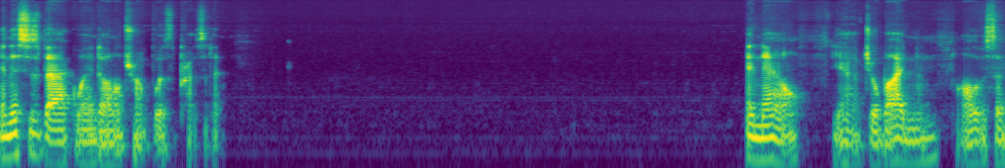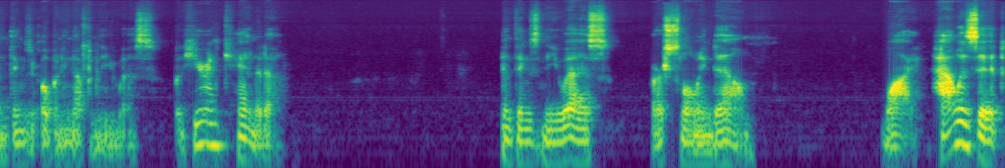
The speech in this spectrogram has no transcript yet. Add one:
And this is back when Donald Trump was the president. And now you have Joe Biden, and all of a sudden things are opening up in the US. But here in Canada and things in the US are slowing down. Why? How is it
